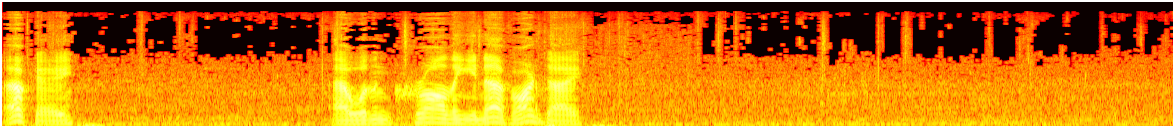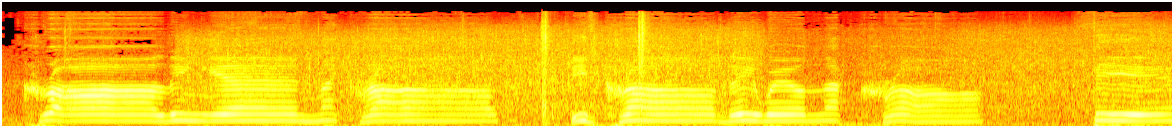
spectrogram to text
Okay. I wasn't crawling enough, aren't I? Crawling in my crawl. These crawl, they will not crawl. Fear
